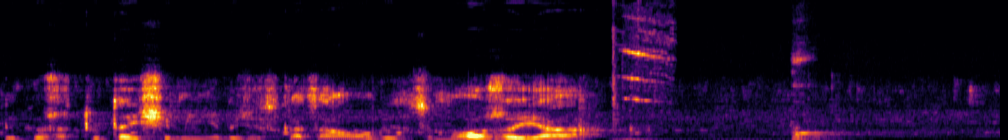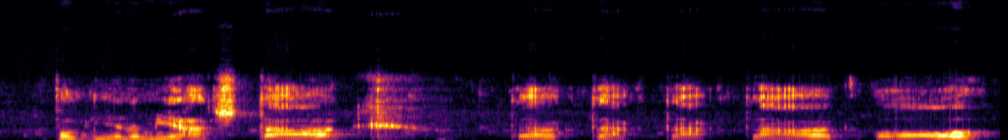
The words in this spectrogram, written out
Tylko, że tutaj się mi nie będzie zgadzało, więc może ja powinienem jechać tak. Tak, tak, tak, tak. O.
